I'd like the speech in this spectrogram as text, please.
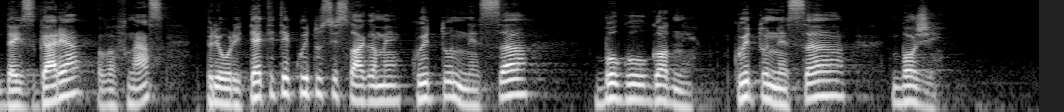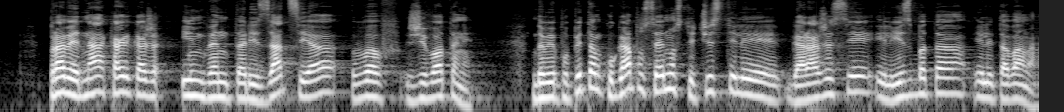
Да изгаря в нас приоритетите, които си слагаме, които не са богоугодни, които не са Божии прави една, как да кажа, инвентаризация в живота ни. Да ви попитам, кога последно сте чистили гаража си, или избата, или тавана?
